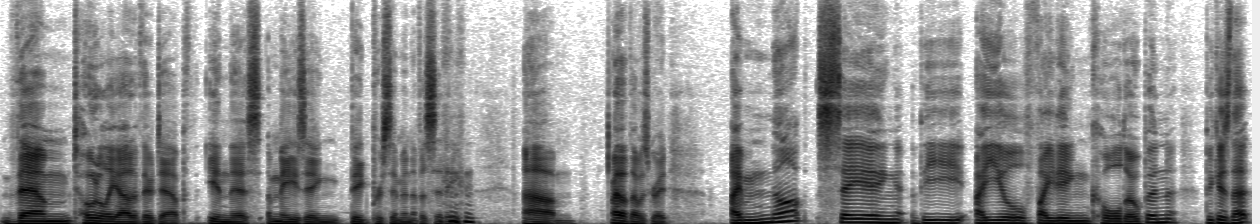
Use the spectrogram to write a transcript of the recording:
them totally out of their depth in this amazing big persimmon of a city. um, I thought that was great. I'm not saying the Aiel fighting cold open because that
